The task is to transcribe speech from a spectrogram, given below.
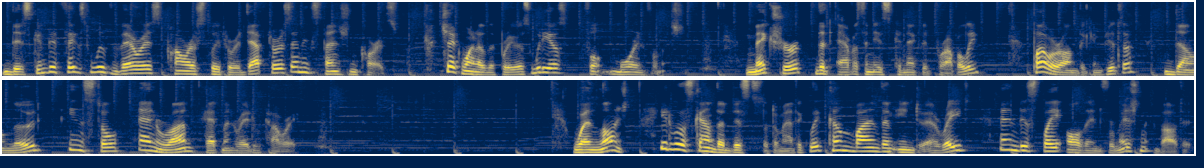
this can be fixed with various power splitter adapters and expansion cards. Check one of the previous videos for more information. Make sure that everything is connected properly, power on the computer, download, install, and run Hetman RAID Recovery. When launched, it will scan the disks automatically, combine them into a RAID, and display all the information about it.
